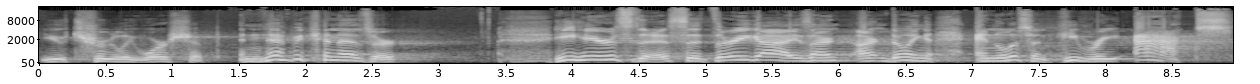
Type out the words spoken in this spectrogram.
you truly worship. And Nebuchadnezzar he hears this, that three guys aren't, aren't doing it. And listen, he reacts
